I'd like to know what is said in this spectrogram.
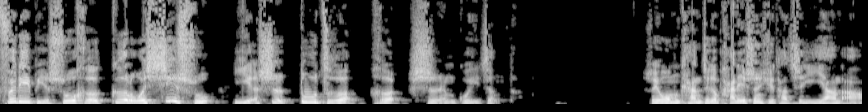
菲利比书和哥罗西书也是督责和使人归正的，所以我们看这个排列顺序，它是一样的啊。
